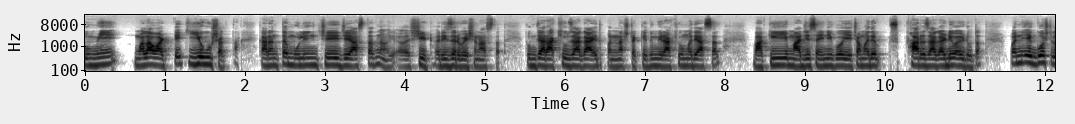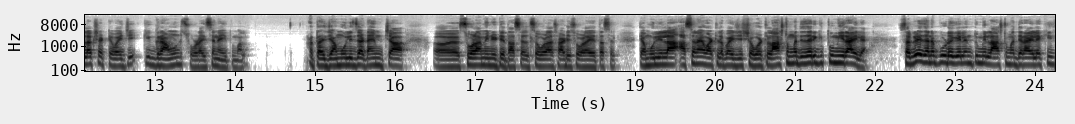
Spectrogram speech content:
तुम्ही मला वाटते की येऊ शकता. कारण तर मुलींचे जे असतात ना शीट रिझर्वेशन असतात. तुमच्या राखीव जागा आहेत पन्नास टक्के तुम्ही राखीवमध्ये असाल. बाकी माजी सैनिक व याच्यामध्ये फार जागा डिवाईड होतात. पण एक गोष्ट लक्षात ठेवायची की ग्राउंड सोडायचं नाही तुम्हाला. आता ज्या मुलीचा टाईमच्या सोळा मिनिट येत असेल सोळा साडेसोळा येत असेल त्या मुलीला असं नाही वाटलं पाहिजे शेवट लास्टमध्ये जरी की तुम्ही राहिल्या. सगळेजण पुढे गेले आणि तुम्ही लास्टमध्ये राहिल्या की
